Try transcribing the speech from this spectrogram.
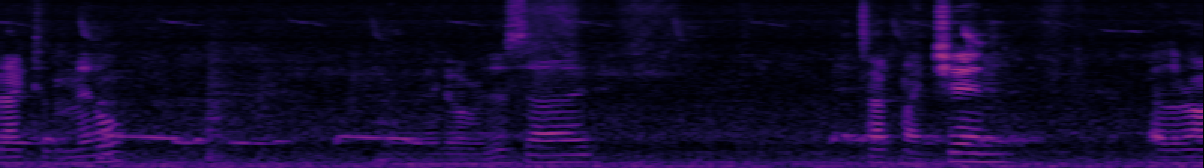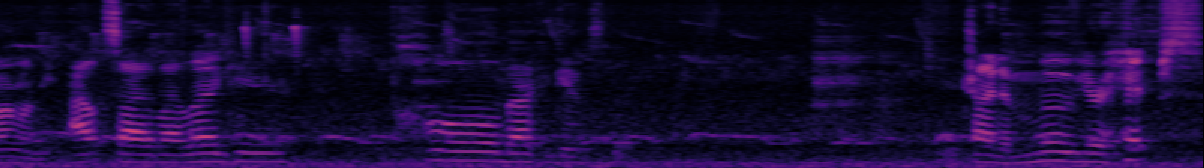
Back to the middle. I go over this side. Tuck my chin. Other arm on the outside of my leg here. Pull back against it. So you're trying to move your hips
